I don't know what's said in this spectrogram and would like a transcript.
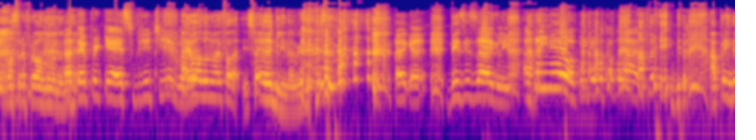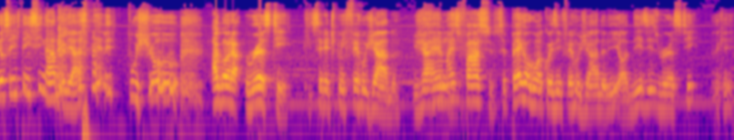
Mostra pro aluno, né? Até porque é subjetivo. Aí né? o aluno vai falar, isso é ugly, na verdade. This is ugly. Aprendeu, aprendeu o vocabulário. Aprendeu. Aprendeu se a gente ter ensinado, aliás. Ele puxou. Agora, rusty, que seria tipo enferrujado, já é Sim. mais fácil. Você pega alguma coisa enferrujada ali, ó, this is rusty, ok?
